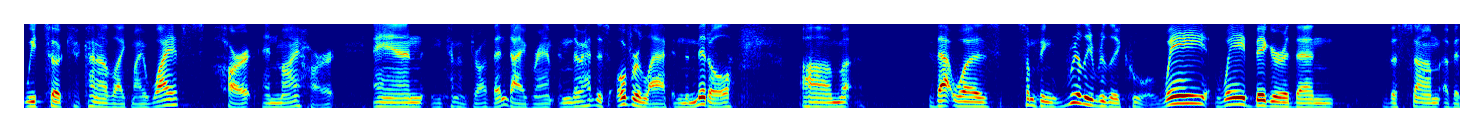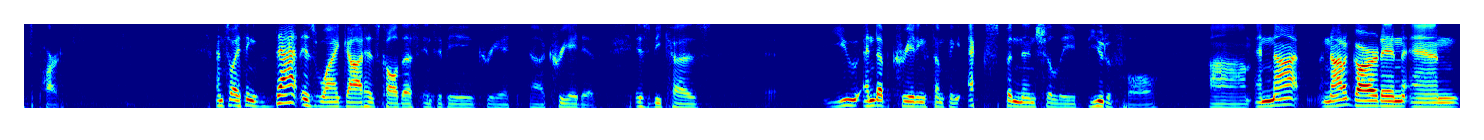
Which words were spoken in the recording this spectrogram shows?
we took kind of like my wife's heart and my heart, and you kind of draw a Venn diagram, and there had this overlap in the middle. Um, that was something really, really cool, way, way bigger than the sum of its parts. And so I think that is why God has called us into being create, uh, creative, is because you end up creating something exponentially beautiful um, and not, not a garden and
